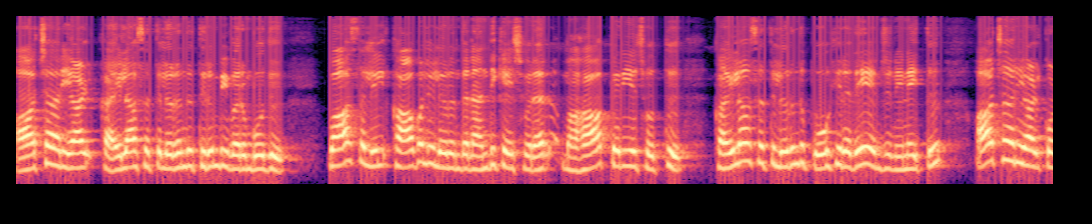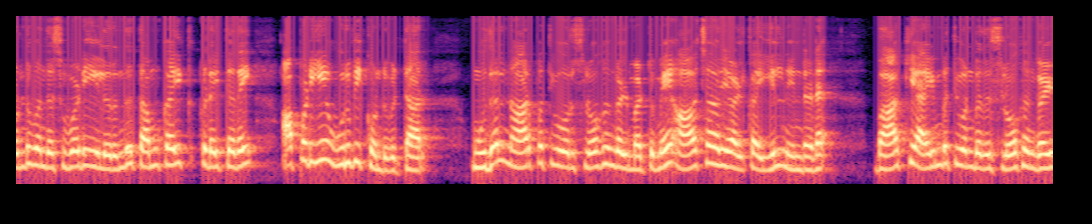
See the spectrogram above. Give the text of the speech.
ஆச்சாரியாள் கைலாசத்திலிருந்து திரும்பி வரும்போது வாசலில் காவலில் இருந்த நந்திகேஸ்வரர் மகா பெரிய சொத்து கைலாசத்திலிருந்து போகிறதே என்று நினைத்து ஆச்சாரியாள் கொண்டு வந்த சுவடியிலிருந்து தம் கைக்கு கிடைத்ததை அப்படியே உருவி கொண்டு விட்டார். முதல் நாற்பத்தி ஓரு ஸ்லோகங்கள் மட்டுமே ஆச்சாரியாள் கையில் நின்றன. பாக்கி ஐம்பத்தி ஒன்பது ஸ்லோகங்கள்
